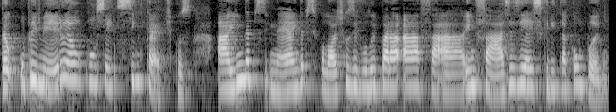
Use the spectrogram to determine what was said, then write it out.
Então, o primeiro é o conceito sincréticos, ainda, né, ainda psicológicos, evolui para a, a, em fases e a escrita acompanha.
